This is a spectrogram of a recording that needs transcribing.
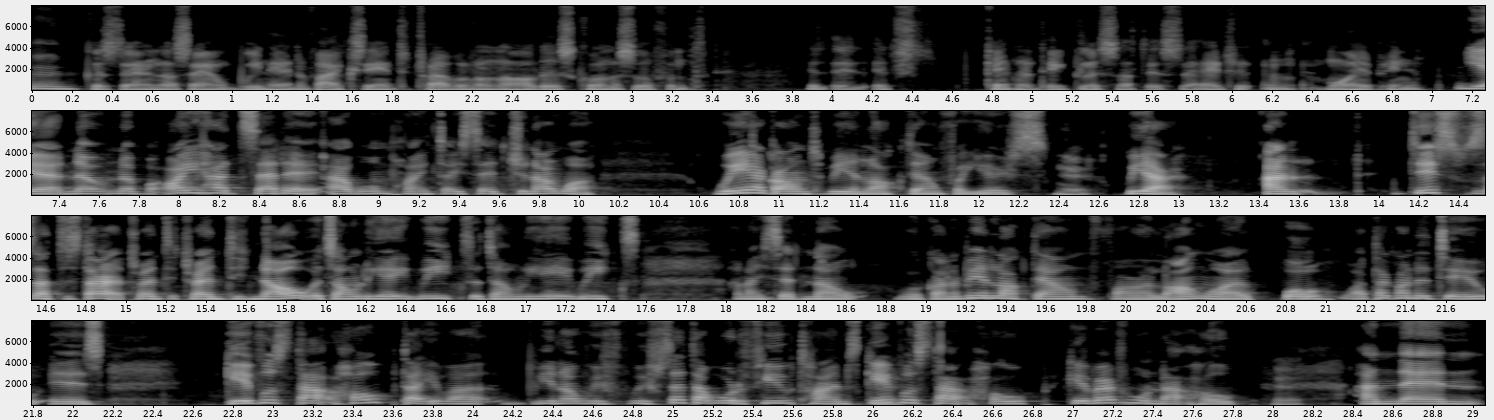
Mm. because then they're saying we need a vaccine to travel and all this kind of stuff, and it, it, it's getting ridiculous at this stage, in, in my opinion. Yeah. No. No. But I had said it at one point. I said, "Do you know what? We are going to be in lockdown for years. Yeah. We are." And this was at the start of 2020. No, it's only eight weeks. It's only eight weeks. And I said, no, we're going to be in lockdown for a long while. But what they're going to do is give us that hope that you are, you know, we've, we've said that word a few times. Give Yeah. us that hope. Give everyone that hope. Yeah. And then,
